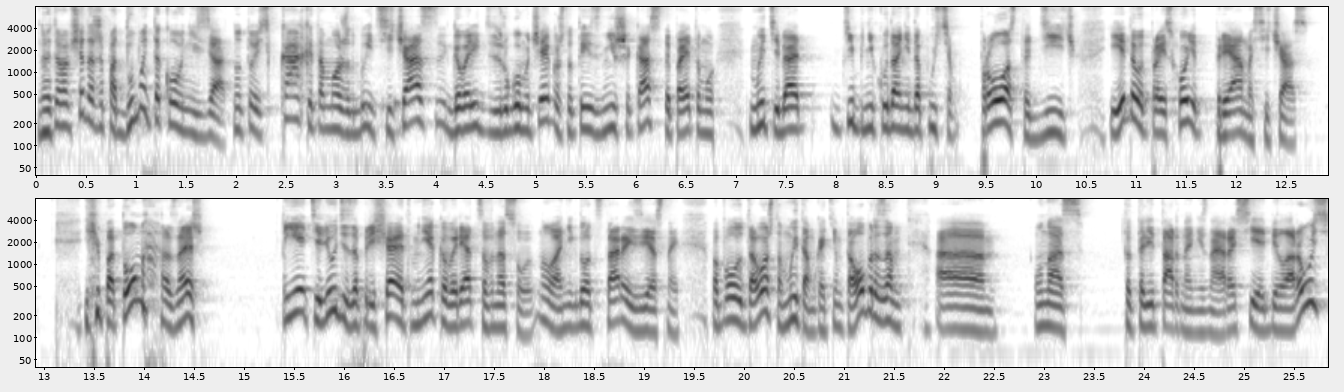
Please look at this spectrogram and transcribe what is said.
но это вообще даже подумать такого нельзя. Ну, то есть, как это может быть сейчас говорить другому человеку, что ты из ниши касты, поэтому мы тебя, типа, никуда не допустим. Просто дичь. И это вот происходит прямо сейчас. И потом, знаешь, и эти люди запрещают мне ковыряться в носу. Ну, анекдот старый, известный. По поводу того, что мы там каким-то образом... Э, у нас тоталитарная, не знаю, Россия, Беларусь,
